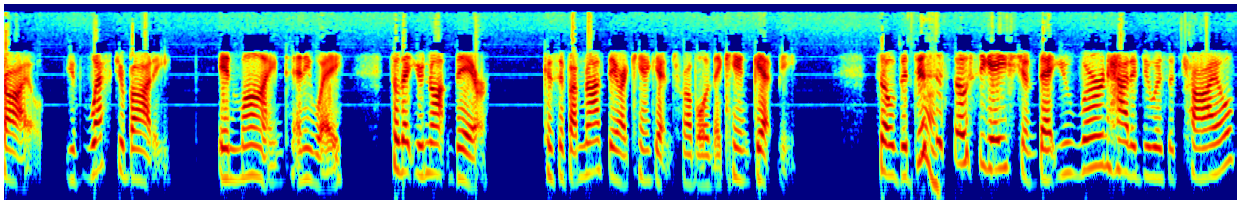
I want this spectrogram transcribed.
child. You've left your body in mind anyway, so that you're not there because if I'm not there, I can't get in trouble and they can't get me. So the disassociation that you learn how to do as a child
